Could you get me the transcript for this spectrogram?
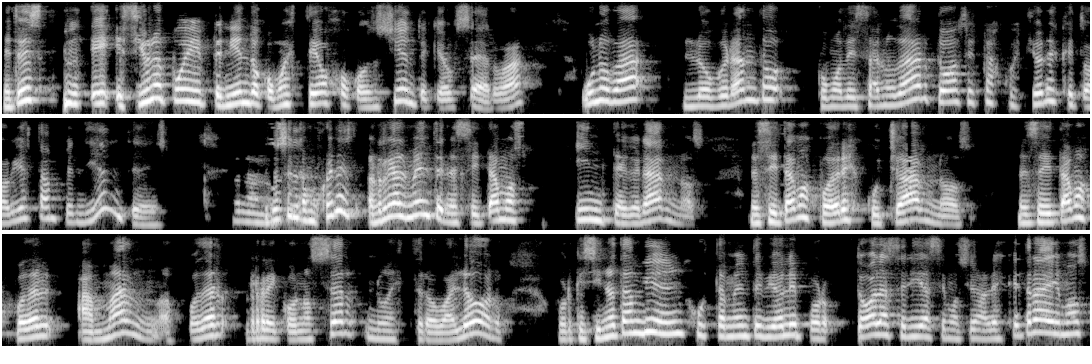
Entonces, eh, si uno puede ir teniendo como este ojo consciente que observa, uno va logrando como desanudar todas estas cuestiones que todavía están pendientes. Entonces las mujeres realmente necesitamos integrarnos, necesitamos poder escucharnos, necesitamos poder amarnos, poder reconocer nuestro valor, porque si no también, justamente, Viole, por todas las heridas emocionales que traemos,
